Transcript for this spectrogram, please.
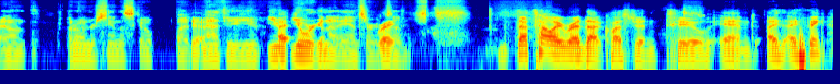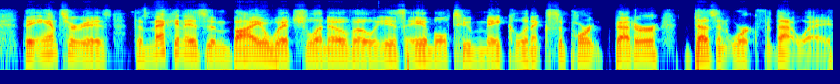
I don't I don't understand the scope. But Yeah. Matthew, you you, I- you were going to answer it. Right. so- that's how I read that question too. And I, I think the answer is the mechanism by which Lenovo is able to make Linux support better doesn't work for that way.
